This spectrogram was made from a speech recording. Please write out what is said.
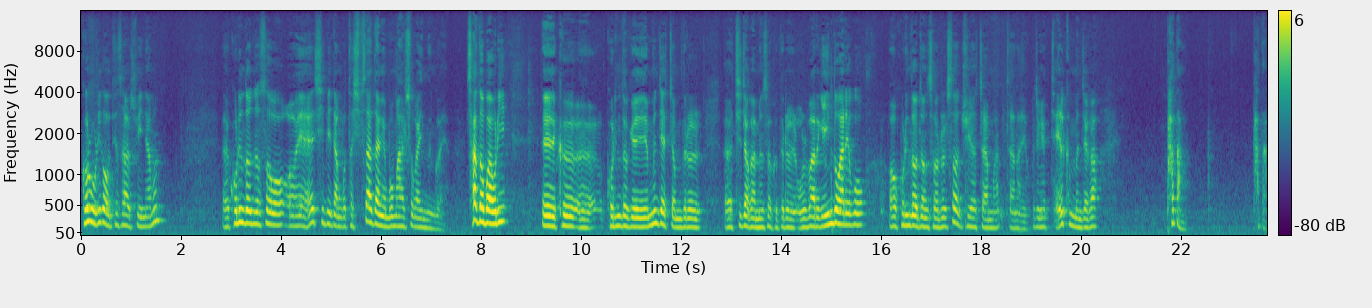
그걸 우리가 어디서 알 수 있냐면 고린도전서의 12장부터 14장에 보면 알 수가 있는 거예요. 사도 바울이 그 고린도 교회의 문제점들을 어, 지적하면서 그들을 올바르게 인도하려고 어, 고린도전서를 써 주셨잖아요. 그 중에 제일 큰 문제가 파당, 파당,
